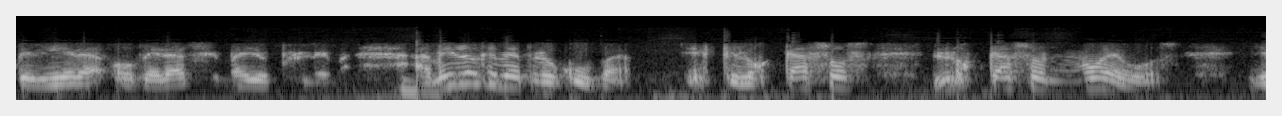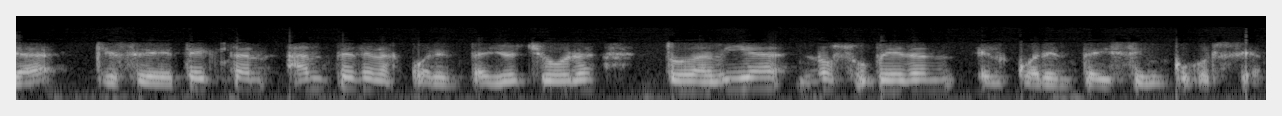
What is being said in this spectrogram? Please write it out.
debiera operar sin mayor problema. A mí lo que me preocupa es que los casos, los casos nuevos, ya que se detectan antes de las 48 horas, todavía no superan el 45%.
